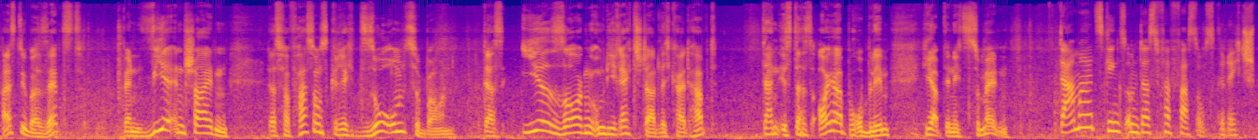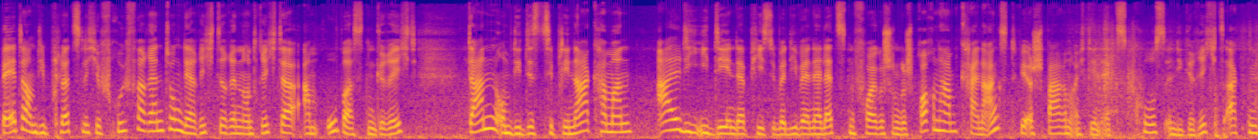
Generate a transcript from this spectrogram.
Heißt übersetzt, wenn wir entscheiden, das Verfassungsgericht so umzubauen, dass ihr Sorgen um die Rechtsstaatlichkeit habt, dann ist das euer Problem. Hier habt ihr nichts zu melden. Damals ging es um das Verfassungsgericht, später um die plötzliche Frühverrentung der Richterinnen und Richter am obersten Gericht. Dann um die Disziplinarkammern, all die Ideen der Peace, über die wir in der letzten Folge schon gesprochen haben. Keine Angst, wir ersparen euch den Exkurs in die Gerichtsakten.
